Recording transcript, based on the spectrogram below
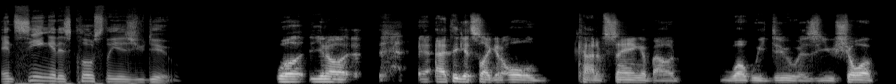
and seeing it as closely as you do? Well, you know, I think it's like an old kind of saying about what we do is you show up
